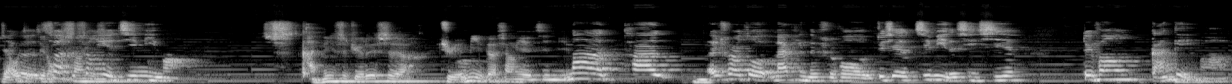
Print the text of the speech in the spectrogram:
了解这种算是商业机密吗？肯定是绝对是绝密的商业机密。那他 HR 做 mapping 的时候，这些机密的信息，对方敢给吗？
